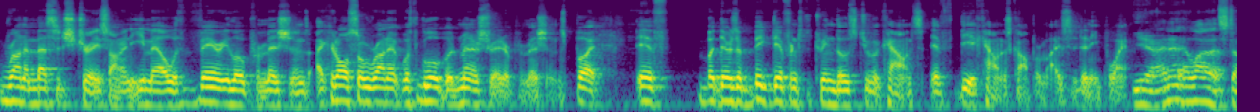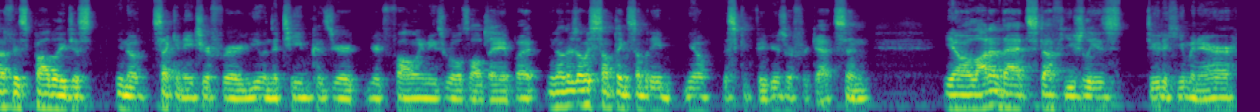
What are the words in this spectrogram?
run a message trace on an email with very low permissions. I could also run it with global administrator permissions. But if but there's a big difference between those two accounts if the account is compromised at any point Yeah, and a lot of that stuff is probably just you know second nature for you and the team because you're you're following these rules all day. But you know, there's always something somebody you know misconfigures or forgets, and you know a lot of that stuff usually is due to human error.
